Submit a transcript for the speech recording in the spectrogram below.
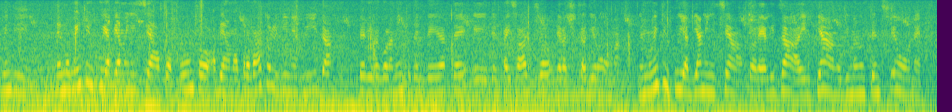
Quindi nel momento in cui abbiamo iniziato appunto abbiamo approvato le linee guida per il regolamento del verde e del paesaggio della città di Roma. Nel momento in cui abbiamo iniziato a realizzare il piano di manutenzione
